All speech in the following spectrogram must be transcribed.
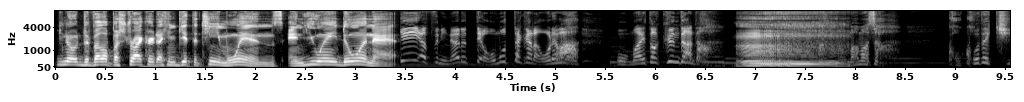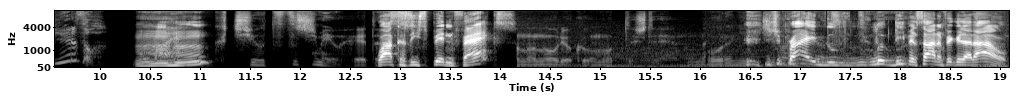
you know, develop a striker that can get the team wins. And you ain't doing that. いいやつになるって思ったから俺はお前と組んだんだ Mm. Mm-hmm. Why? Because he's spitting facts? You should probably look deep inside and figure that out.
